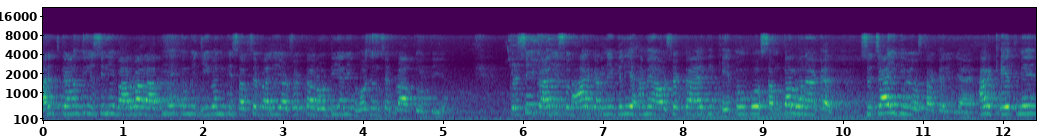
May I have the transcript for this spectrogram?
हरित क्रांति इसीलिए बार बार आती है क्योंकि जीवन की सबसे पहली आवश्यकता रोटी यानी भोजन से प्राप्त होती है। कृषि कार्य सुधार करने के लिए हमें आवश्यकता है कि खेतों को समतल बनाकर सिंचाई की व्यवस्था करी जाए। हर खेत में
